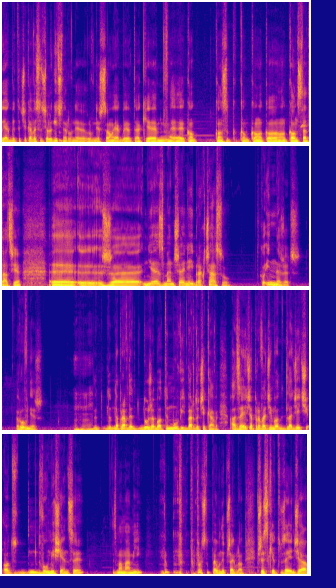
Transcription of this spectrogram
jakby to ciekawe socjologiczne również, również są jakby takie e, kon, kon, kon, kon, konstatacje, e, e, że nie zmęczenie i brak czasu, tylko inne rzeczy również. N- Naprawdę dużo by o tym mówić, bardzo ciekawe. A zajęcia prowadzimy od, dla dzieci od dwóch miesięcy z mamami. No, po prostu pełny przegląd. Wszystkie zajęcia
